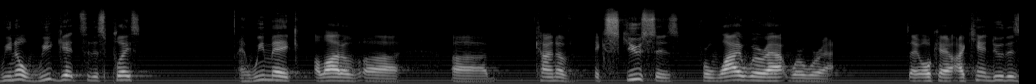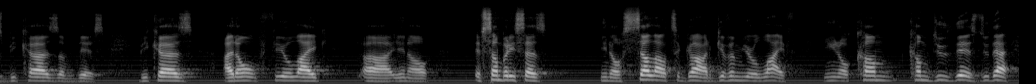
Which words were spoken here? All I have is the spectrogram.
we know we get to this place and we make a lot of uh, uh, kind of excuses for why we're at where we're at. Say, okay, I can't do this because of this, because I don't feel like, uh, you know, if somebody says, you know, sell out to God, give Him your life, you know, come, come do this, do that,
